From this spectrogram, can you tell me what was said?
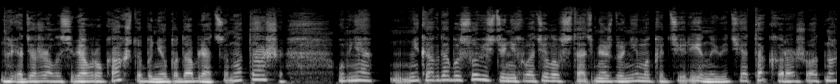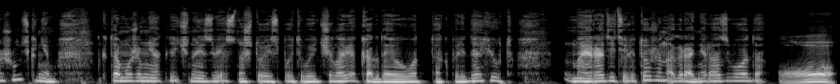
но я держала себя в руках, чтобы не уподобляться Наташе. У меня никогда бы совести не хватило встать между ним и Катериной, ведь я так хорошо отношусь к ним. К тому же мне отлично известно, что испытывает человек, когда его вот так предают. Мои родители тоже на грани развода. О,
